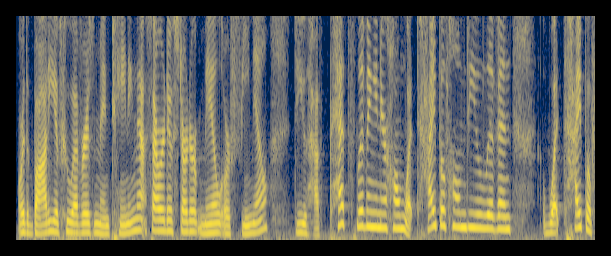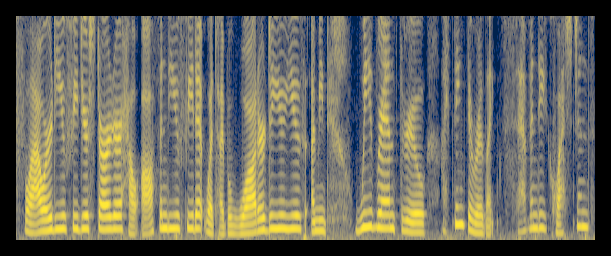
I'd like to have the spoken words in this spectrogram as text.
or the body of whoever is maintaining that sourdough starter male or female? Do you have pets living in your home? What type of home do you live in? What type of flour do you feed your starter? How often do you feed it? What type of water do you use? I mean, we ran through, I think there were like 70 questions.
